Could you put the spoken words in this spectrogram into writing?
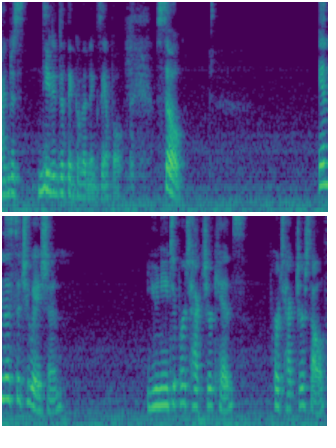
I just needed to think of an example. So, in this situation, you need to protect your kids, protect yourself.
